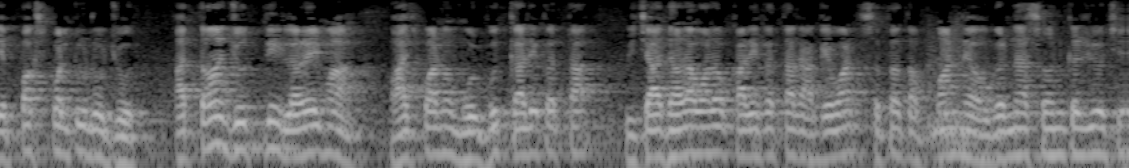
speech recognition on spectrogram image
એ પક્ષ પલટુનું જૂથ. આ ત્રણ જૂથની લડાઈમાં ભાજપાનો મૂળભૂત કાર્યકર્તા, વિચારધારાવાળો કાર્યકર્તાના આગેવાન સતત અપમાનને અવગણના સહન કર્યો છે.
